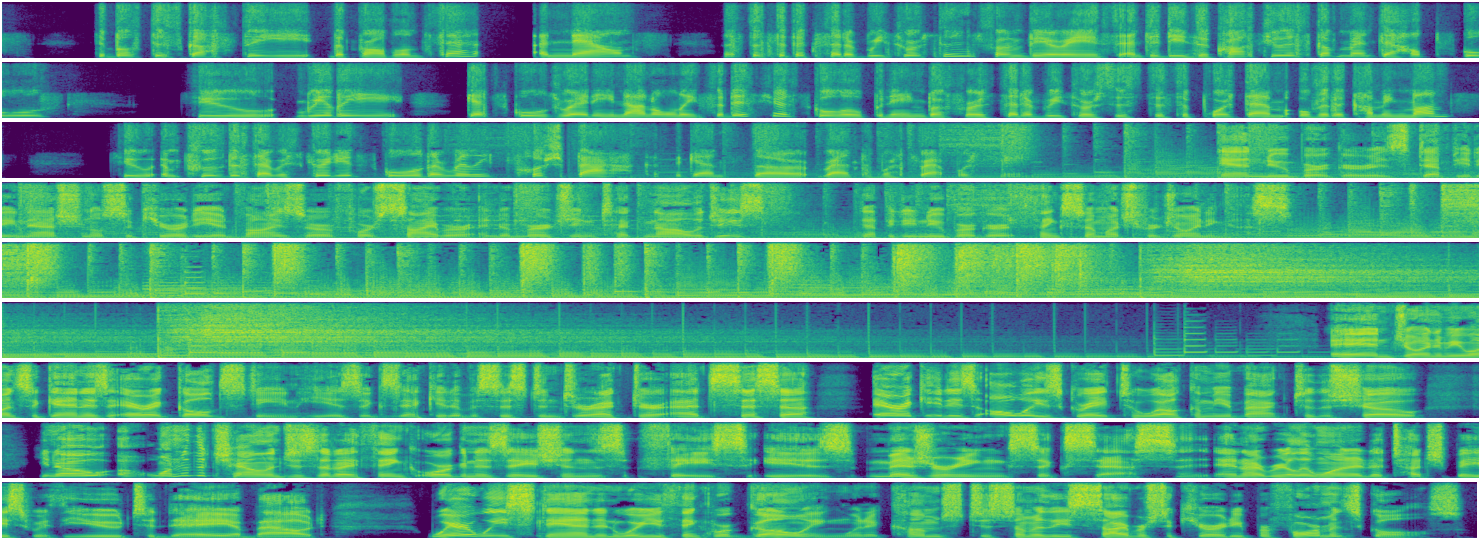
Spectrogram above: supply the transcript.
to both discuss the, the problem set, announce a specific set of resources from various entities across U.S. government to help schools to really get schools ready, not only for this year's school opening, but for a set of resources to support them over the coming months to improve the cybersecurity at schools and really push back against the ransomware threat we're seeing. Anne Neuberger is Deputy National Security Advisor for Cyber and Emerging Technologies. Deputy Neuberger, thanks so much for joining us. And joining me once again is Eric Goldstein. He is Executive Assistant Director at CISA. Eric, it is always great to welcome you back to the show. You know, uh, one of the challenges that I think organizations face is measuring success. And I really wanted to touch base with you today about where we stand and where you think we're going when it comes to some of these cybersecurity performance goals.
